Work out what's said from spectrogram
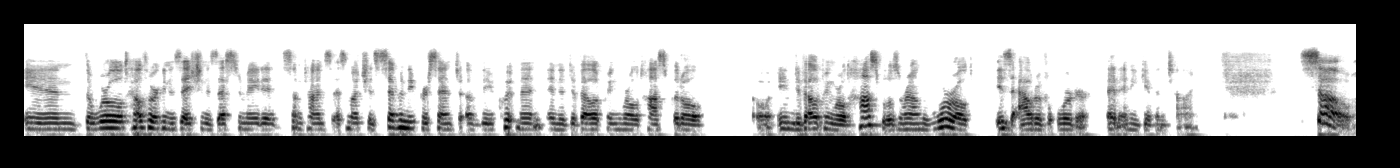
in the World Health Organization is estimated sometimes as much as 70% of the equipment in a developing world hospital, in developing world hospitals around the world, is out of order at any given time. So,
